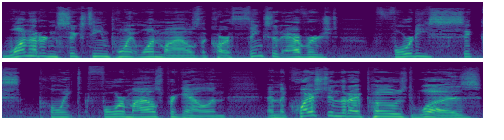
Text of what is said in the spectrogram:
116.1 miles. The car thinks it averaged 46.4 miles per gallon. And the question that I posed was,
